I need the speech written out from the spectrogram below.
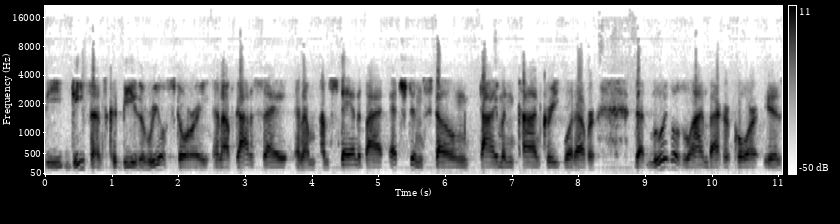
the defense could be the real story. And I've got to say, and I'm, I'm standing by it, etched in stone, diamond, concrete, whatever, that Louisville's linebacker corps is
